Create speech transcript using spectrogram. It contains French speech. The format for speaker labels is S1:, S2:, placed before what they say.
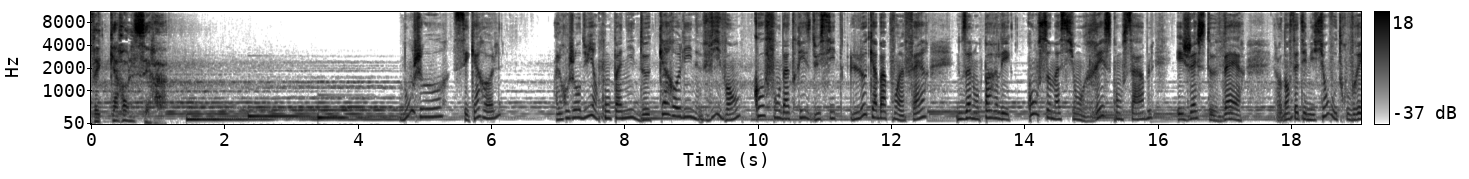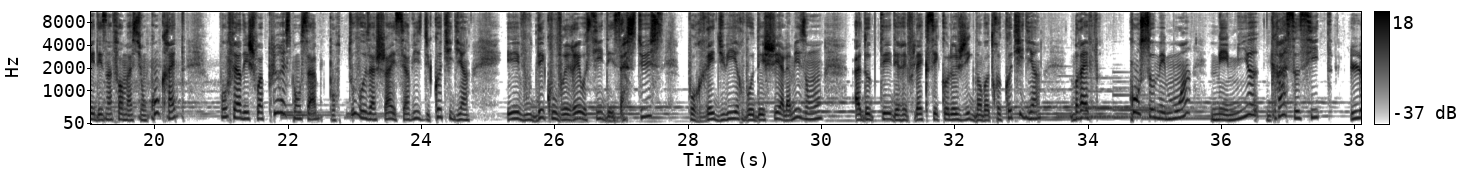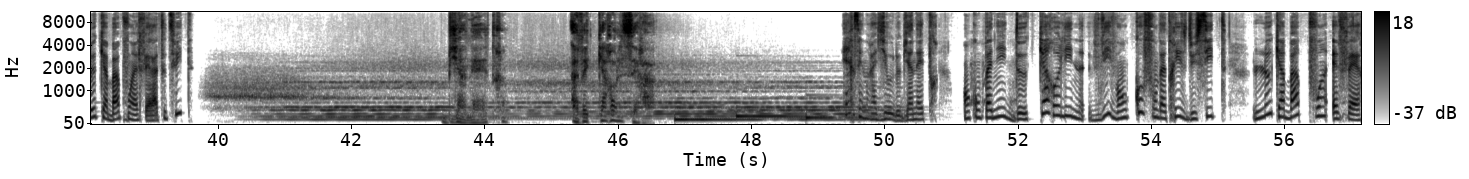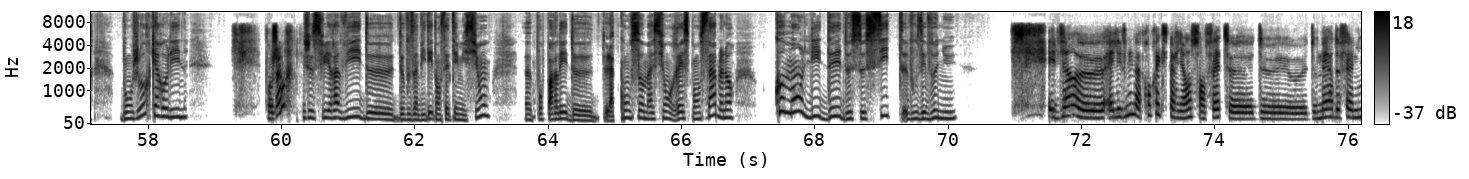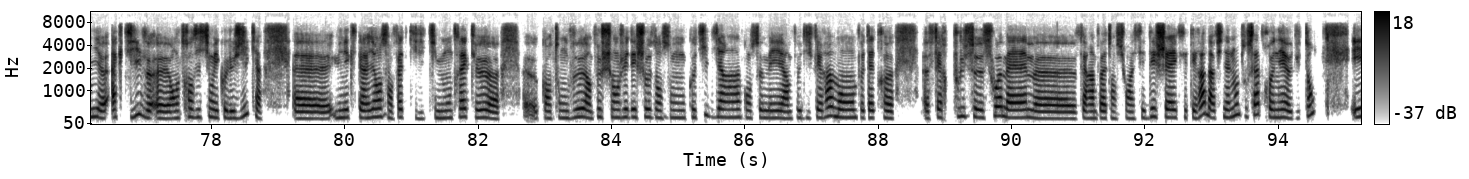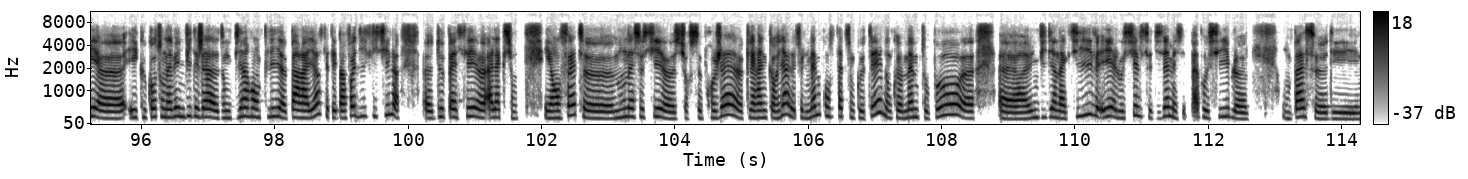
S1: avec Carole Serra.
S2: Bonjour, c'est Carole. Alors aujourd'hui, en compagnie de Caroline Vivant, cofondatrice du site lecaba.fr, nous allons parler consommation responsable et gestes verts. Alors dans cette émission, vous trouverez des informations concrètes pour faire des choix plus responsables pour tous vos achats et services du quotidien. Et vous découvrirez aussi des astuces pour réduire vos déchets à la maison, adopter des réflexes écologiques dans votre quotidien. Bref, consommez moins, mais mieux grâce au site lecaba.fr. À tout de suite.
S1: Bien-être avec Carole Serra.
S2: RZN Radio le bien-être en compagnie de Caroline Vivant, cofondatrice du site lecaba.fr. Bonjour Caroline.
S3: Bonjour.
S2: Je suis ravie de, vous inviter dans cette émission euh, pour parler de, de la consommation responsable. Alors, comment l'idée de ce site vous est venue?
S3: Eh bien, euh, elle est venue de ma propre expérience en fait euh, de, mère de famille euh, active en transition écologique. une expérience en fait qui, qui me montrait que quand on veut un peu changer des choses dans son quotidien, consommer un peu différemment, peut-être faire plus soi-même, faire un peu attention à ses déchets, etc. Bah, finalement, tout ça prenait du temps et, et que quand on avait une vie déjà donc bien remplie par ailleurs, c'était parfois difficile de passer à la et en fait, euh, mon associé euh, sur ce projet, euh, Claire Anne Coria, avait fait le même constat de son côté, donc même topo, une vie bien active, et elle aussi, elle se disait mais c'est pas possible, on passe des,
